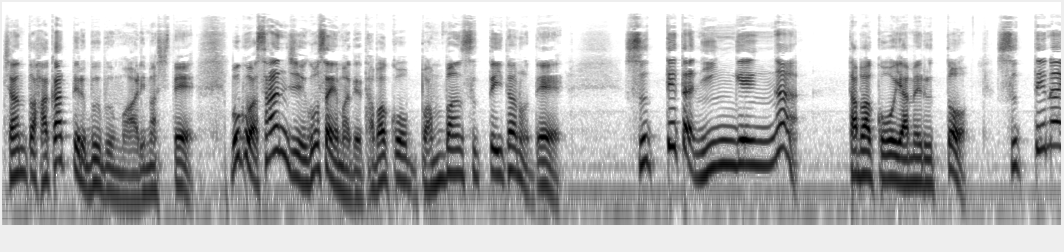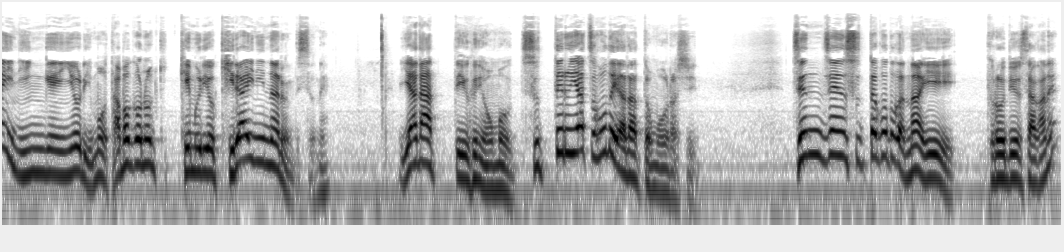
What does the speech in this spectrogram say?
ちゃんと測ってる部分もありまして、僕は35歳までタバコをバンバン吸っていたので、吸ってた人間がタバコをやめると、吸ってない人間よりもタバコの煙を嫌いになるんですよね。嫌だっていうふうに思う。吸ってるやつほど嫌だって思うらしい。全然吸ったことがないプロデューサーがね、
